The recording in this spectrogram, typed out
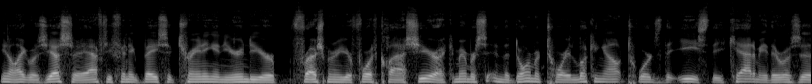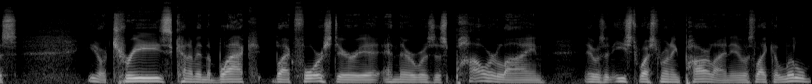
you know, like it was yesterday. After you finish basic training and you're into your freshman or your fourth class year, I can remember sitting in the dormitory looking out towards the east, the academy. There was this, you know, trees kind of in the black black forest area, and there was this power line. It was an east-west running power line. And it was like a little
